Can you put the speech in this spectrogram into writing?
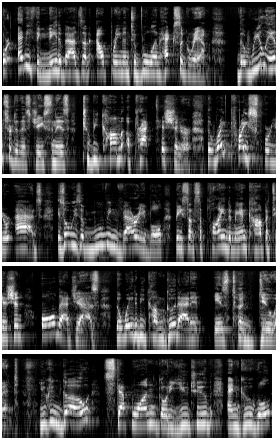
or anything native ads on Outbrain and Taboola and Hexagram. The real answer to this, Jason, is to become a practitioner. The right price for your ads is always a moving variable based on supply and demand competition, all that jazz. The way to become good at it is to do it. You can go, step one, go to YouTube and Google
